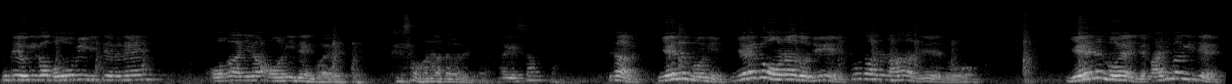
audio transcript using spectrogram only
근데 여기가 모음이기 때문에 어가 아니라 언이 된 거야 이렇게. 그래서 어나더가 된 거야. 알겠어? 그 다음에 얘는 뭐니? 얘도 어나더지. 또 다른 하나지 얘도. 얘는 뭐야 이제? 마지막이지?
